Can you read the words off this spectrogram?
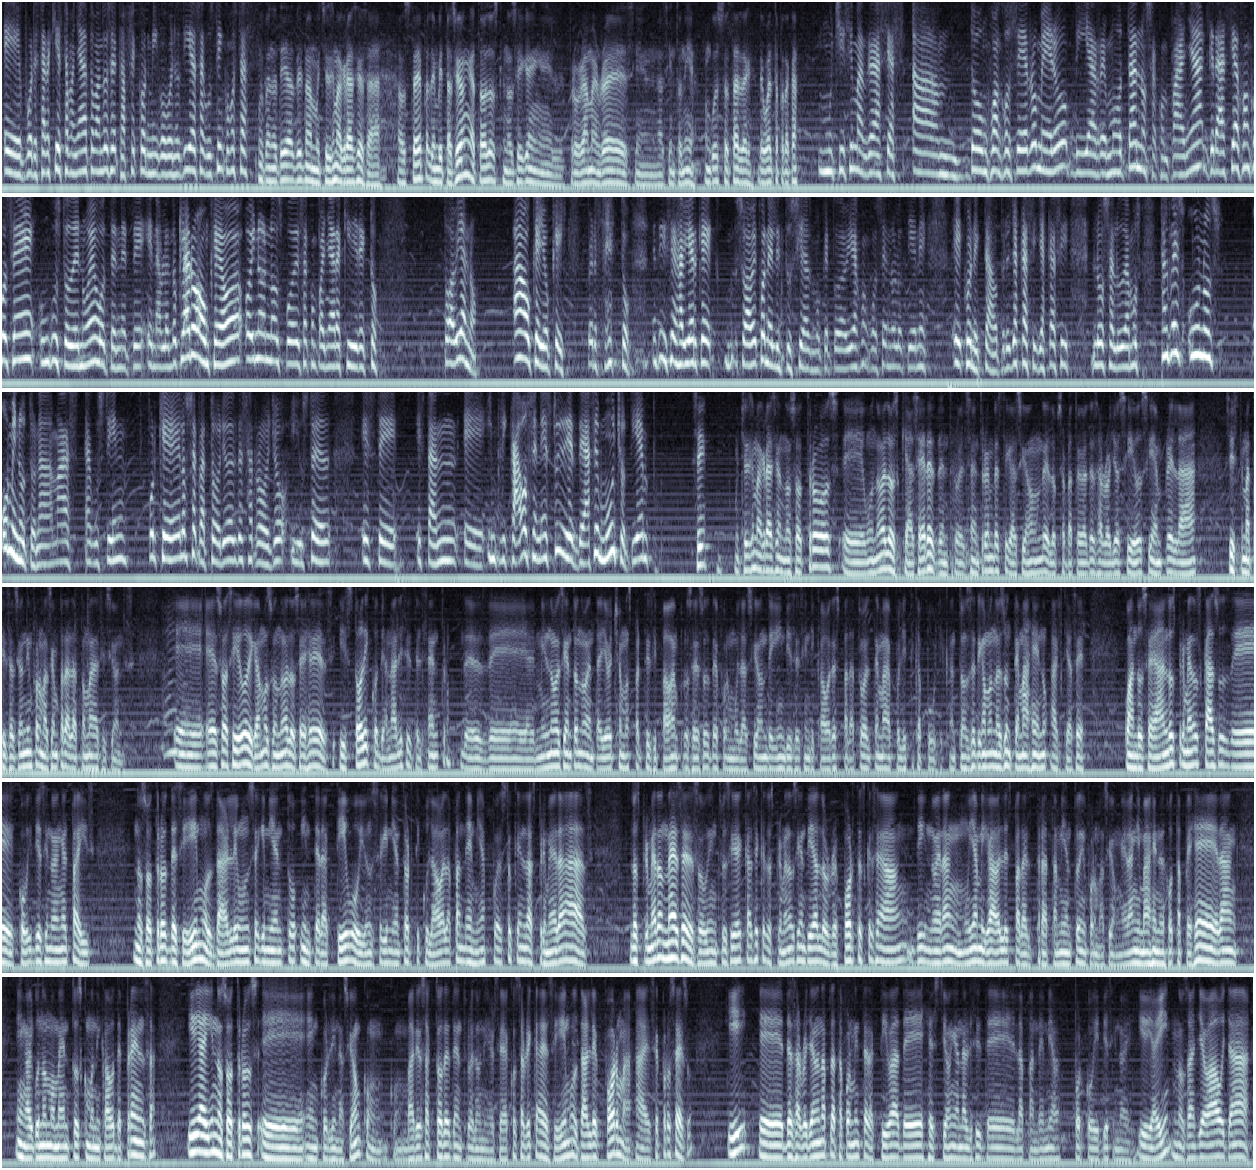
eh, por estar aquí esta mañana tomándose el café conmigo. Buenos días, Agustín, ¿cómo estás? Muy buenos días, Vilma. Muchísimas gracias a, usted por la invitación y a todos los que nos siguen en el programa en redes y en la sintonía. Un gusto estar de, vuelta por acá. Muchísimas gracias. don Juan José Romero, vía remota, nos acompaña. Gracias, Juan José. Un gusto de nuevo tenerte en Hablando Claro, aunque hoy no nos puedes acompañar aquí directo. Todavía no. Ah, ok, ok. Perfecto. Dice Javier que suave con el entusiasmo, que todavía Juan José no lo tiene eh, conectado, pero ya casi, ya casi lo saludamos. Tal vez unos, un minuto nada más, Agustín, porque el Observatorio del Desarrollo y usted este, están eh, implicados en esto y desde hace mucho tiempo. Sí, muchísimas gracias. Nosotros, eh, uno de los quehaceres dentro del Centro de Investigación del Observatorio del Desarrollo ha sido siempre la sistematización de información para la toma de decisiones. Eh, eso ha sido, digamos, uno de los ejes históricos de análisis del centro. Desde 1998 hemos participado en procesos de formulación de índices, indicadores para todo el tema de política pública. Entonces, digamos, no es un tema ajeno al que hacer. Cuando se dan los primeros casos de COVID-19 en el país, nosotros decidimos darle un seguimiento interactivo y un seguimiento articulado a la pandemia, puesto que en las primeras los primeros meses o inclusive casi que los primeros 100 días los reportes que se daban no eran muy amigables para el tratamiento de información, eran imágenes JPG, eran en algunos momentos comunicados de prensa. Y de ahí nosotros eh, en coordinación con, varios actores dentro de la Universidad de Costa Rica decidimos darle forma a ese proceso y eh, desarrollar una plataforma interactiva de gestión y análisis de la pandemia por COVID-19 y de ahí nos han llevado ya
